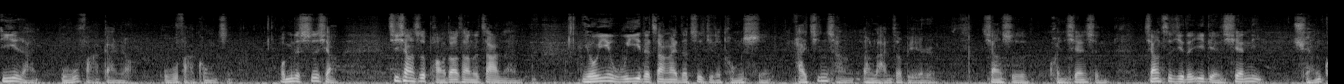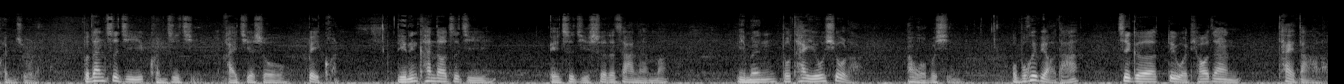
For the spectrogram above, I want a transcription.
依然无法干扰。无法控制。我们的思想，既像是跑道上的栅栏，有意无意地障碍着自己的同时，还经常要拦着别人，像是捆仙绳，将自己的一点先例全捆住了。不但自己捆自己，还接受被捆。你能看到自己给自己设的栅栏吗？你们都太优秀了，那我不行，我不会表达，这个对我挑战太大了。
